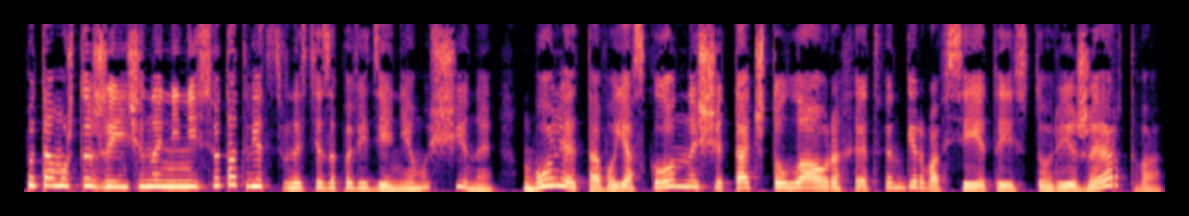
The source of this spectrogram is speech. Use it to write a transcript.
потому что женщина не несет ответственности за поведение мужчины. Более того, я склонна считать, что Лаура Хэтфингер во всей этой истории жертва.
